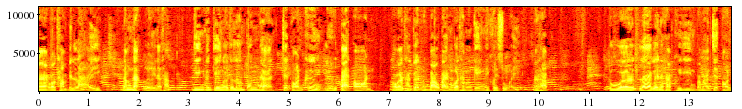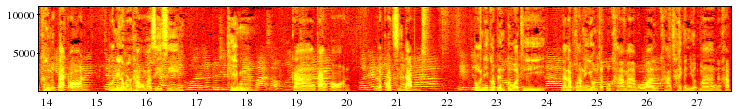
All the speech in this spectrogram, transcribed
มากแล้วทำเป็นหลายน้ำหนักเลยนะครับ ยีนกางเกงเราจะเริ่มต้นตั้งแต่7ออนครึ่งหรือ 8 ออน เพราะว่าถ้าเกิดมันเบาไปมันก็ทำกางเกงไม่ค่อยสวยนะครับ ตัวแรกเลยนะครับ คือยีนประมาณ 7 ออนครึ่งหรือ 8 ออน ตัวนี้เราก็จะทำออกมาสีสี เข้มกลางกลางอ่อน แล้วก็สีดำ ตัวนี้ก็เป็นตัวที่ได้รับความนิยมจากลูกค้ามากเพราะว่าลูกค้าใช้กันเยอะมากนะครับ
